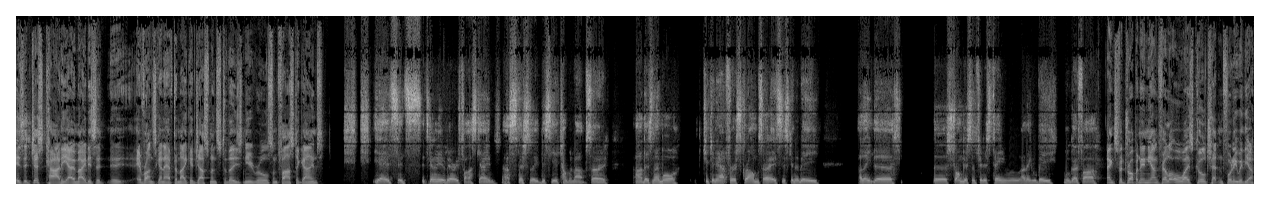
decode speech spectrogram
Is it just cardio, mate? Is it uh, everyone's going to have to make adjustments to these new rules and faster games? yeah, it's it's it's going to be a very fast game, especially this year coming up. So uh, there's no more kicking out for a scrum, so it's just going to be. I think the the strongest and fittest team will I think will be will go far. Thanks for dropping in, young fella. Always cool chatting footy with you.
